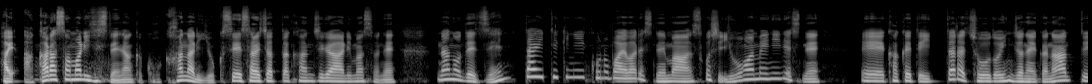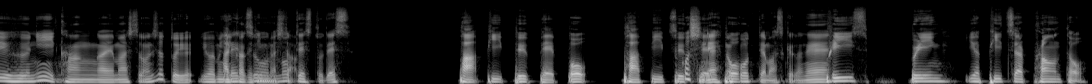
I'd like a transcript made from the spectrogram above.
はい、あからさまにですね、なんかこうかなり抑制されちゃった感じがありますよね。なので全体的にこの場合はですね、まあ少し弱めにですね、えー、かけていったらちょうどいいんじゃないかなっていうふうに考えましたので、ちょっと弱めにかけてみました。のテストです。パピプペポ、パピプペポ。少しね、残ってますけどね。Please bring your pizza pronto.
